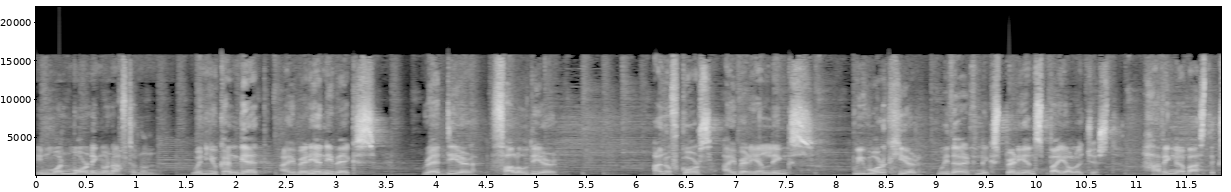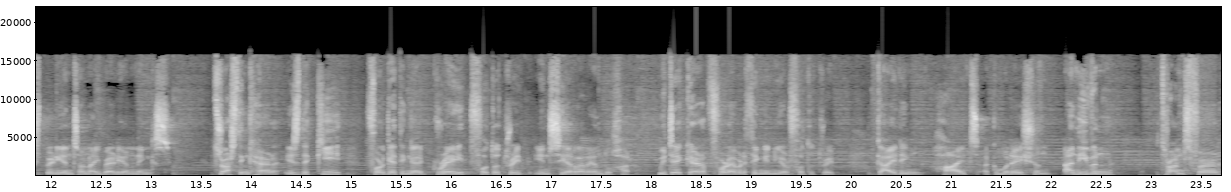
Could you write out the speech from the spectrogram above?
in one morning or afternoon, when you can get Iberian ibex, red deer, fallow deer, and of course Iberian lynx. We work here with an experienced biologist, having a vast experience on Iberian lynx. Trusting her is the key for getting a great photo trip in Sierra de Andújar. We take care for everything in your photo trip, guiding, hides, accommodation, and even transfer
